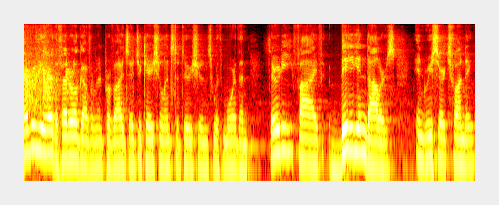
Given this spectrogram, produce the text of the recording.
Every year, the federal government provides educational institutions with more than $35 billion in research funding.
